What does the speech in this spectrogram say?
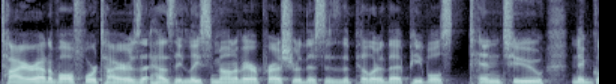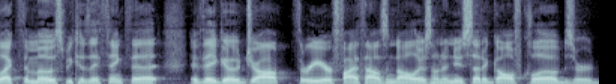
tire out of all four tires that has the least amount of air pressure. This is the pillar that people tend to neglect the most because they think that if they go drop three or five thousand dollars on a new set of golf clubs or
